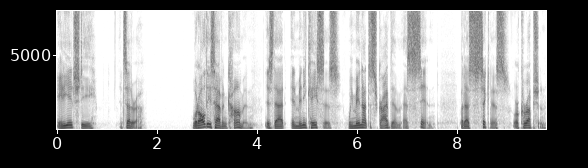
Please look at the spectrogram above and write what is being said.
ADHD, etc. What all these have in common is that, in many cases, we may not describe them as sin, but as sickness or corruption.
